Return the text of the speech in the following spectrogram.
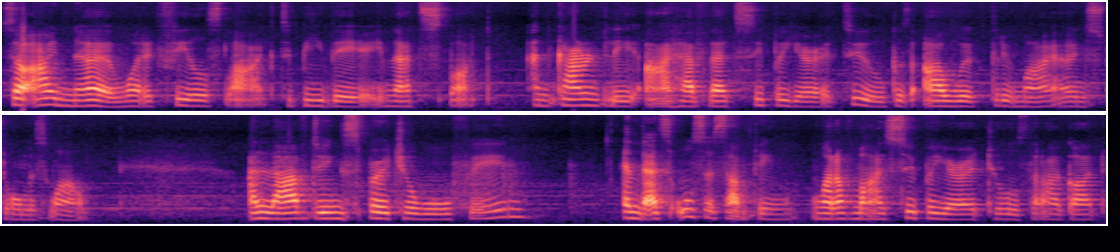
so I know what it feels like to be there in that spot. And currently, I have that superhero too because I work through my own storm as well. I love doing spiritual warfare, and that's also something, one of my superhero tools that I got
